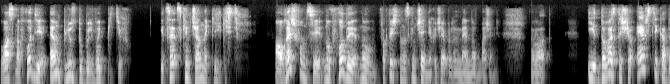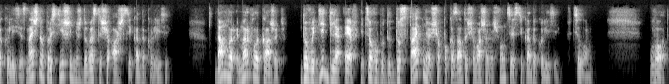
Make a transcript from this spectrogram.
У вас на вході m плюс W бітів. І це скінченна кількість. А у геш функції ну, входи ну, фактично нескінченні, хоча є поліноміальне обмеження. От. І довести, що F стіка до колізії, значно простіше, ніж довести, що H стіка до колізії. Дамгар і Меркле кажуть: доведіть для F, і цього буде достатньо, щоб показати, що ваша геш-функція стіка до колізії в цілому. От.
